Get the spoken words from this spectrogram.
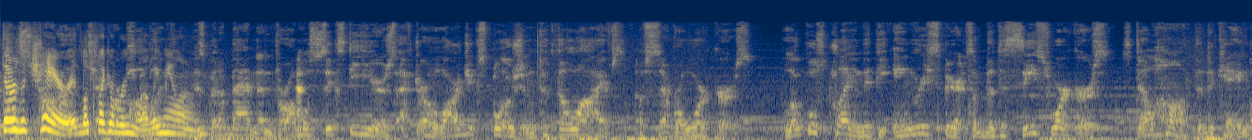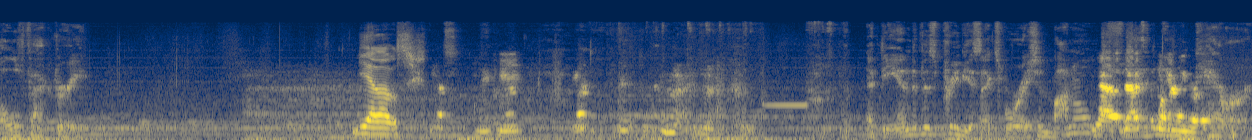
there's a chair. It looks Czech like a Roomba. Republic, Leave me alone. Has been abandoned for almost 60 years after a large explosion took the lives of several workers. Locals claim that the angry spirits of the deceased workers still haunt the decaying old factory. Yeah, that was. At the end of his previous exploration, Bono Yeah, that's fled the one in know. terror.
